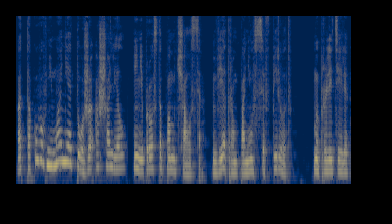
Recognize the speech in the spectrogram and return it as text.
от такого внимания тоже ошалел и не просто помчался, ветром понесся вперед. Мы пролетели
